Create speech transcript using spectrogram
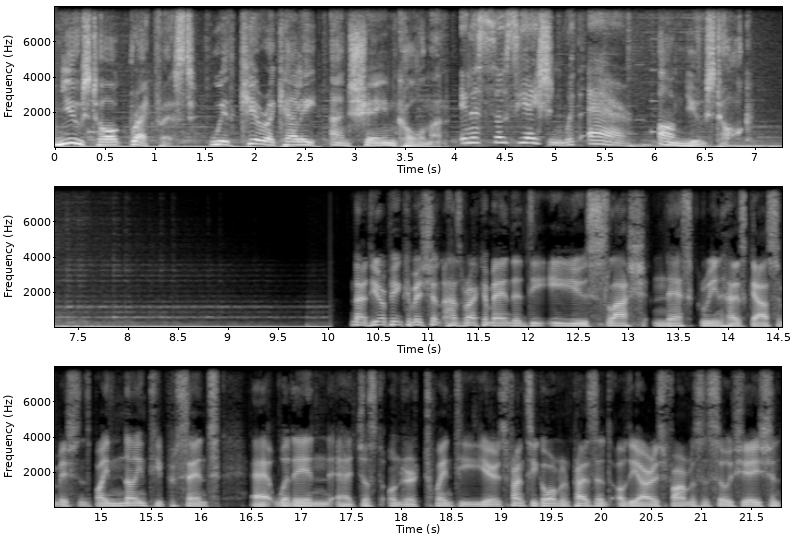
News Talk Breakfast with Ciara Kelly and Shane Coleman. In association with AIR on News Talk. Now, the European Commission has recommended the EU slash net greenhouse gas emissions by 90% uh, within uh, just under 20 years. Francie Gorman, President of the Irish Farmers Association,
